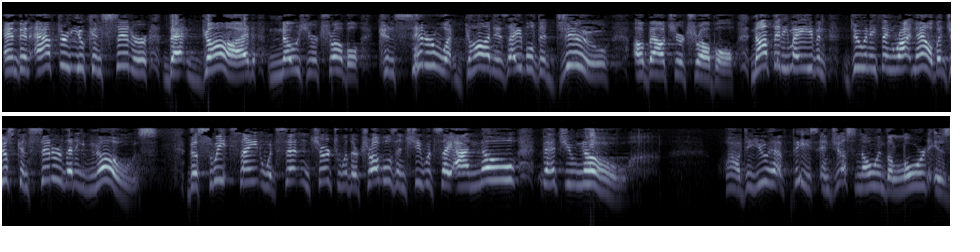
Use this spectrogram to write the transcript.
And then after you consider that God knows your trouble, consider what God is able to do about your trouble. Not that He may even do anything right now, but just consider that He knows. The sweet saint would sit in church with her troubles and she would say, I know that you know. Wow, do you have peace? And just knowing the Lord is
